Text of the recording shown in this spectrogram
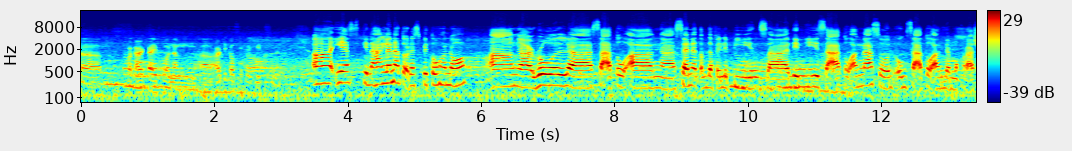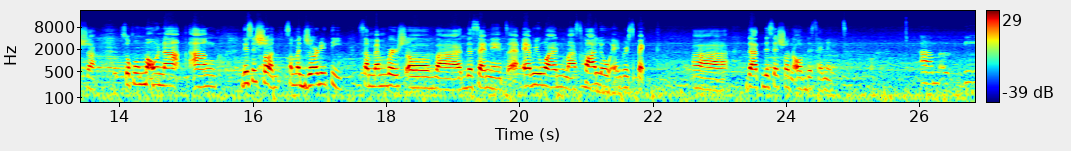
sa pag-archive po ng ah, articles of impeachment? Ah, yes, kinahanglan nato respetuhon no ang ah, role ah, sa ato ang ah, Senate of the Philippines ah, dinhi sa ato ang nasod ug sa ato ang demokrasya. So kung mauna ang desisyon sa majority sa members of ah, the Senate, ah, everyone must follow and respect ah, that decision of the Senate. um, B,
